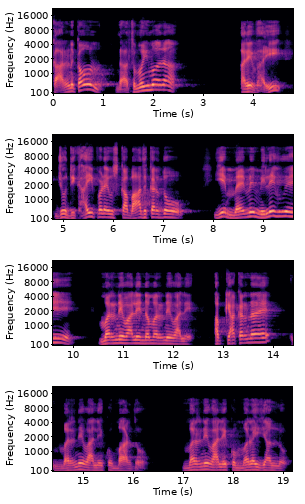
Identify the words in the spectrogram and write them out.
कारण कौन? नाथ मही मारा अरे भाई, जो दिखाई पड़े उसका बाध कर दो। ये मैं में मिले हुए हैं, मरने वाले, न मरने वाले। अब क्या करना है? मरने वाले को मार दो। मरने वाले को मर ही जान लो।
